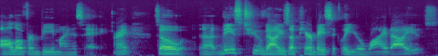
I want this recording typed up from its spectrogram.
all over b minus a, right? So uh, these two values up here are basically your y values,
